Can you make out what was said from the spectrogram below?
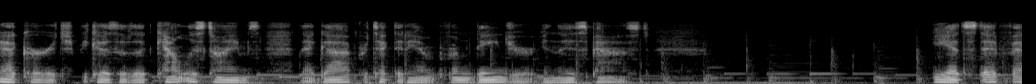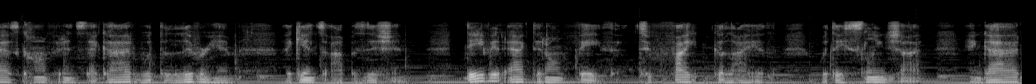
had courage because of the countless times that God protected him from danger in his past. He had steadfast confidence that God would deliver him against opposition. David acted on faith to fight Goliath with a slingshot, and God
